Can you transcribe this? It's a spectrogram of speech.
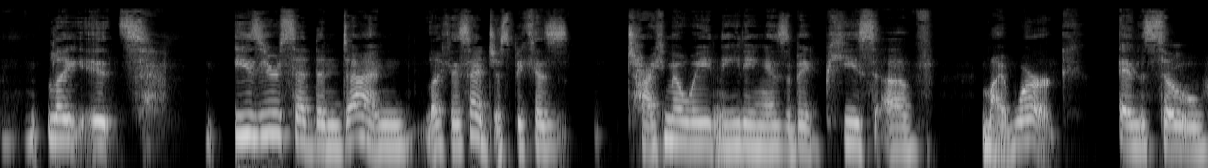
like it's easier said than done. Like I said, just because talking about weight and eating is a big piece of my work. And so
